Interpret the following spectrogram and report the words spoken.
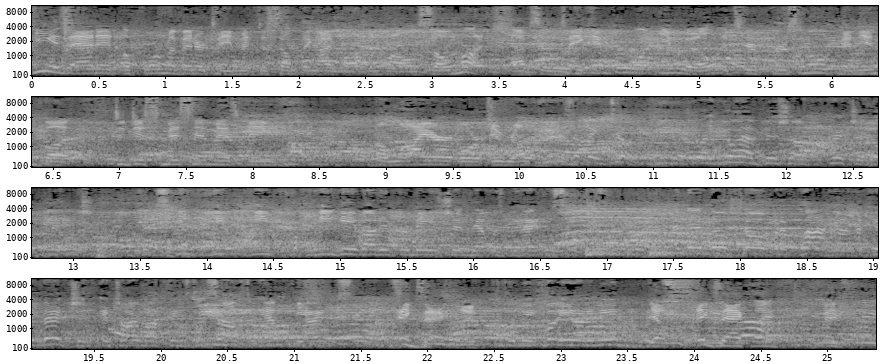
He has added a form of entertainment to something I love and follow so much. Absolutely. Take him for what you will. It's your personal opinion, but to dismiss him as being a liar or irrelevant. Here's the irrelevant. thing too. Like you'll have Bischoff and Prichard will pitch. He, he, he, he gave out information that was behind the scenes. And then they'll show up at a, pot, a convention and talk about things themselves that happen behind the scenes. Exactly. I mean, but you know what I mean? Yep, exactly. It- it's,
